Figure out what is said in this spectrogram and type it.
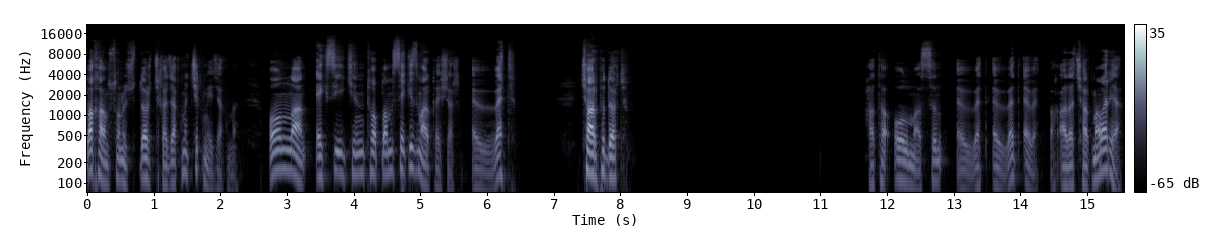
Bakalım sonuç 4 çıkacak mı çıkmayacak mı? 10 ile eksi 2'nin toplamı 8 mi arkadaşlar? Evet. Çarpı 4. Hata olmasın. Evet, evet, evet. Bak arada çarpma var ya.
